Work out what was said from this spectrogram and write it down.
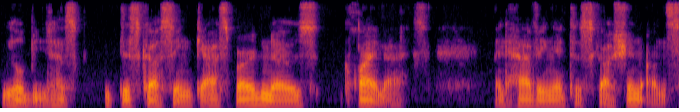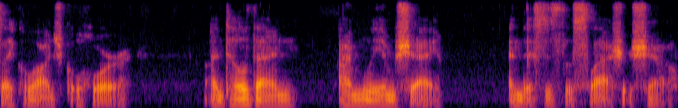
we'll be dis- discussing Gaspard Noé's Climax and having a discussion on psychological horror. Until then, I'm Liam Shea, and this is The Slasher Show.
